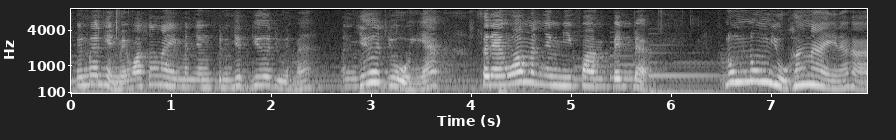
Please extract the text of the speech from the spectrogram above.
เพื่อนๆเห็นไหมว่าข้างในมันยังเป็นยืดยืดๆอยู่เห็นไหมมันยืดอยู่อย่างเงี้ย แสดงว่ามันยังมีความเป็นแบบ นุ่มๆอยู่ข้างในนะคะ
